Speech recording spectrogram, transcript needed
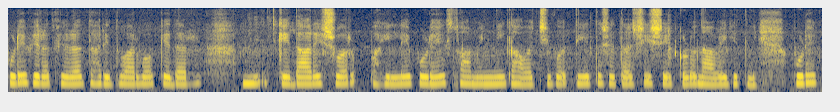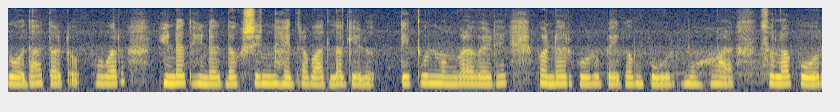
पुढे फिरत फिरत हरिद्वार व केदार केदारेश्वर पहिले पुढे स्वामींनी गावाची व तीर्थक्षेत्राची शेकडो नावे घेतली. पुढे गोदा तट वर हिंडत हिंडत दक्षिण हैदराबादला गेलो. तेथून मंगळवेढे, पंढरपूर, बेगमपूर, मोहाळ, सोलापूर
